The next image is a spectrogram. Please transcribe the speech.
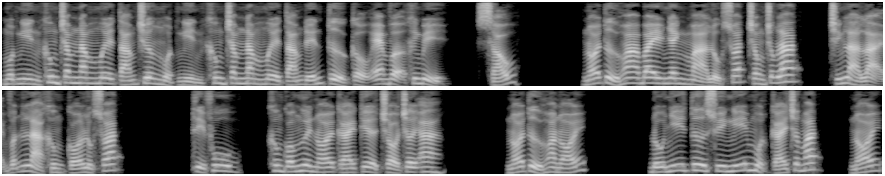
1058 chương 1058 đến từ cậu em vợ khinh bỉ. 6. Nói tử hoa bay nhanh mà lục soát trong chốc lát, chính là lại vẫn là không có lục soát. Thị phu, không có ngươi nói cái kia trò chơi a. Nói tử hoa nói. Đồ nhĩ tư suy nghĩ một cái trước mắt, nói,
